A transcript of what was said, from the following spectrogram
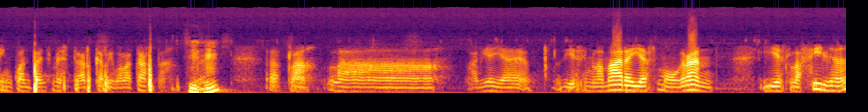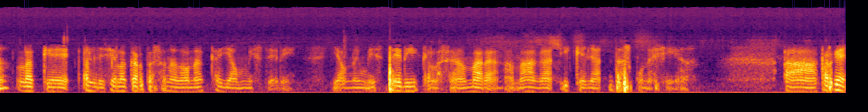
50 anys més tard que arriba la carta. Mhm. eh, clar, la l'àvia ja, diguéssim, la mare ja és molt gran i és la filla la que al llegir la carta se n'adona que hi ha un misteri. Hi ha un misteri que la seva mare amaga i que ella desconeixia. Uh, per què?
